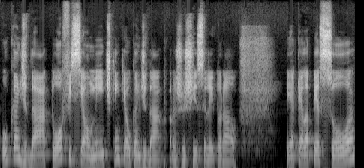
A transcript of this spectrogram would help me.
o candidato, oficialmente, quem que é o candidato para a justiça eleitoral? É aquela pessoa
